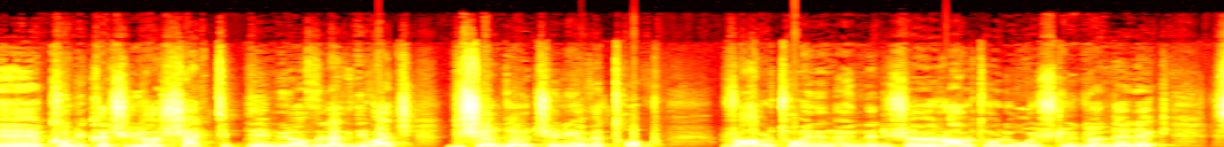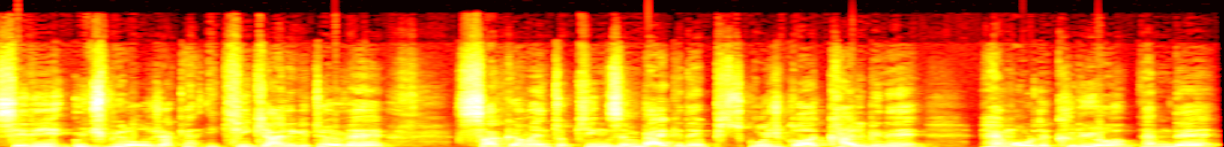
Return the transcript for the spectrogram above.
e, Kobe kaçırıyor, Shaq tipleyemiyor, Vlad Divac dışarı doğru çeliyor ve top Robert Horry'nin önüne düşüyor ve Robert Horry o üçlüyü göndererek seri 3-1 olacakken 2-2 haline getiriyor ve Sacramento Kings'in belki de psikolojik olarak kalbini hem orada kırıyor hem de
